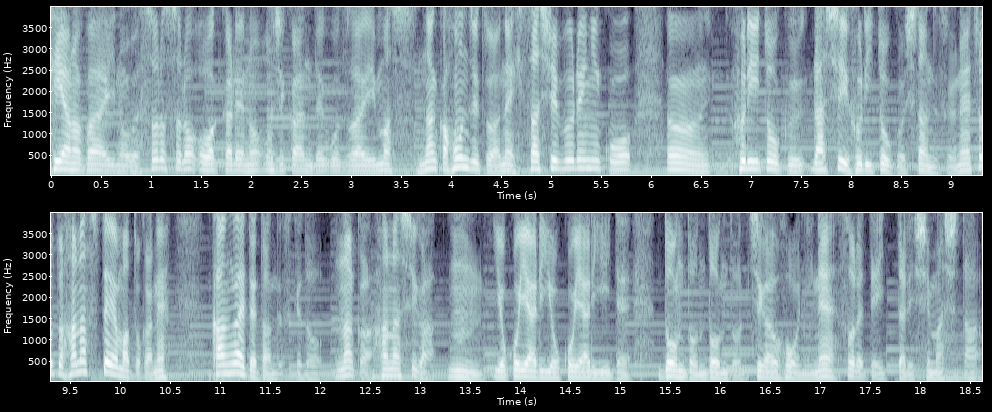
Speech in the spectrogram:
ピアノバー井上、そろそろお別れのお時間でございます。なんか本日はね、久しぶりにこう、うん、フリートークらしいフリートークをしたんですよね。ちょっと話すテーマとかね、考えてたんですけど、なんか話が、うん、横やり横やりで、どんどんどんどん違う方にね、逸れていったりしました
